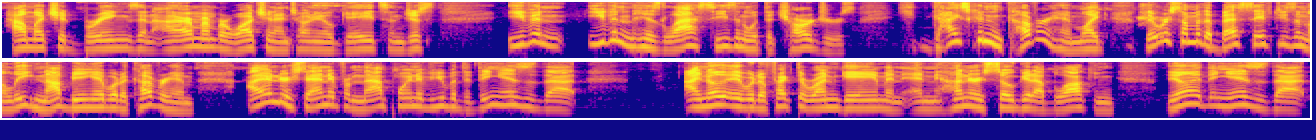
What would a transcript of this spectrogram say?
how much it brings. And I remember watching Antonio Gates and just even even his last season with the Chargers, guys couldn't cover him. Like there were some of the best safeties in the league not being able to cover him. I understand it from that point of view, but the thing is, is that I know it would affect the run game and and Hunter's so good at blocking. The only thing is, is that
